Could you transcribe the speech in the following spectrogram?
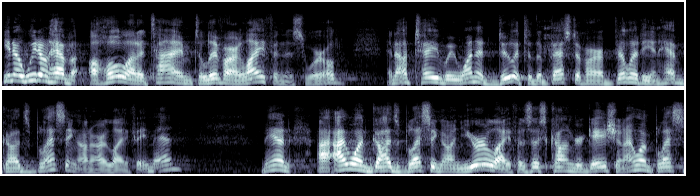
You know, we don't have a whole lot of time to live our life in this world. And I'll tell you, we want to do it to the best of our ability and have God's blessing on our life. Amen? Man, I, I want God's blessing on your life as this congregation. I want bless,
